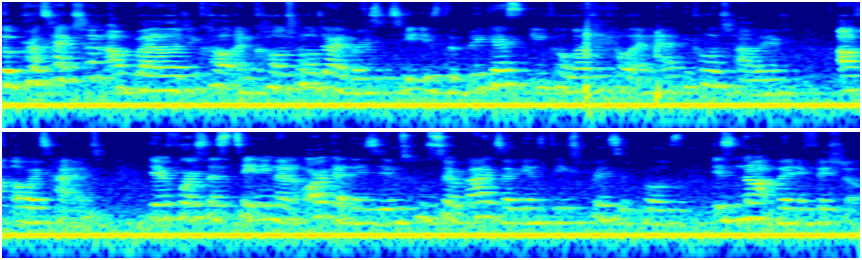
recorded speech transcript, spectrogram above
The protection of biological and cultural diversity is the biggest ecological and ethical challenge of our times. Therefore, sustaining an organism who survives against these principles is not beneficial.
